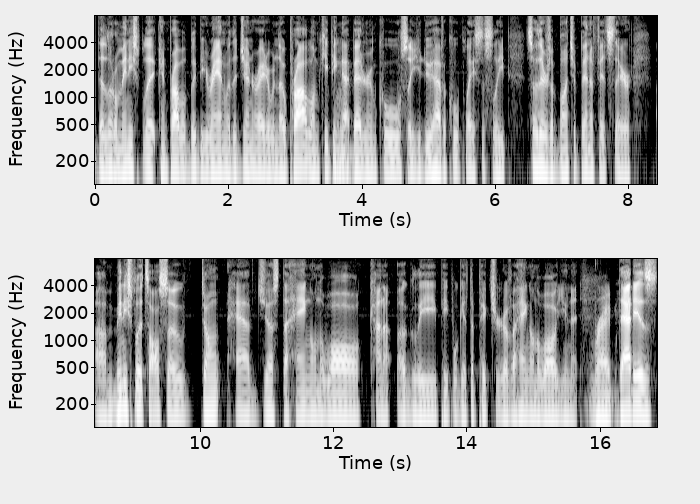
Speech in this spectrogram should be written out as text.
the little mini split can probably be ran with a generator with no problem, keeping that bedroom cool so you do have a cool place to sleep. So there's a bunch of benefits there. Um, mini splits also don't have just the hang on the wall kind of ugly. People get the picture of a hang on the wall unit. Right. That is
